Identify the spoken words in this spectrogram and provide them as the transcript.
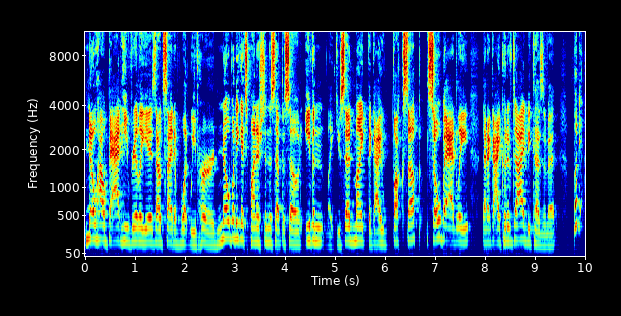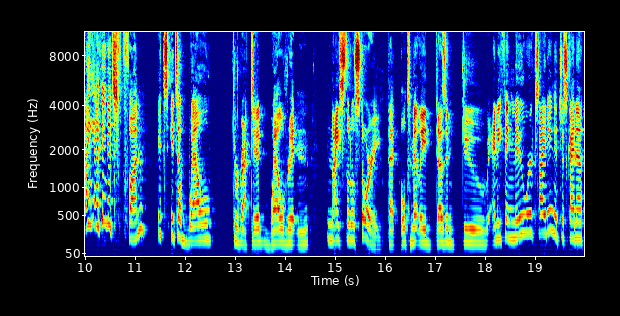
know how bad he really is outside of what we've heard. Nobody gets punished in this episode. Even, like you said, Mike, the guy fucks up so badly that a guy could have died because of it. But I, I think it's fun. It's it's a well directed, well written, nice little story that ultimately doesn't do anything new or exciting. It just kind of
